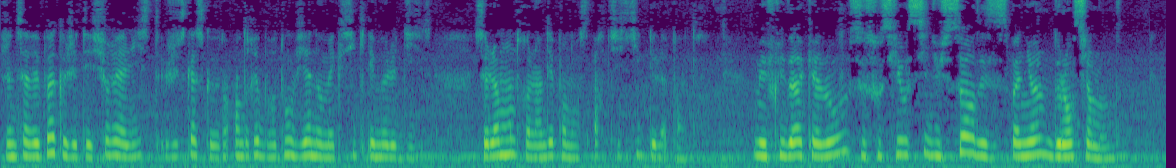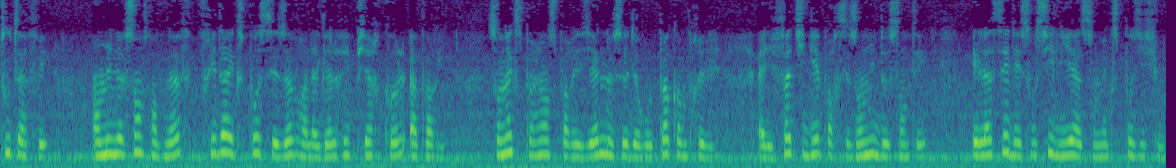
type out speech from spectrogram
Je ne savais pas que j'étais surréaliste jusqu'à ce que André Breton vienne au Mexique et me le dise. Cela montre l'indépendance artistique de la peintre. Mais Frida Kahlo se soucie aussi du sort des Espagnols de l'Ancien Monde. Tout à fait. En 1939, Frida expose ses œuvres à la galerie Pierre Coll à Paris. Son expérience parisienne ne se déroule pas comme prévu. Elle est fatiguée par ses ennuis de santé et lassée des soucis liés à son exposition.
